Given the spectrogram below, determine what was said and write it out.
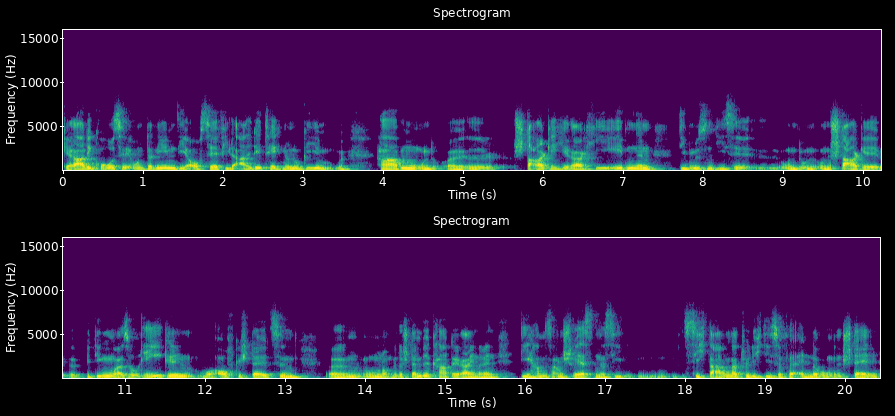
Gerade große Unternehmen, die auch sehr viel alte Technologie haben und äh, starke Hierarchieebenen, die müssen diese und, und, und starke äh, Bedingungen, also Regeln, wo aufgestellt sind, ähm, wo man noch mit der Stempelkarte reinrennt, die haben es am schwersten, dass sie sich da natürlich diese Veränderungen stellen,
